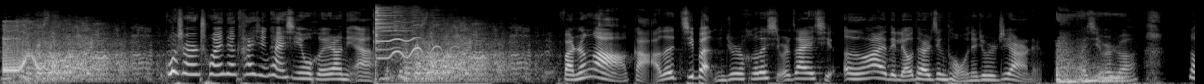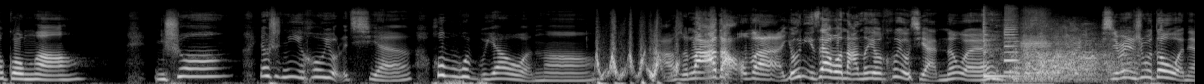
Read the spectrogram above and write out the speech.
过生日穿一天，开心开心。我合计让你，反正啊，嘎子基本就是和他媳妇在一起恩爱的聊天镜头呢，就是这样的。他媳妇说：“老公啊。”你说，要是你以后有了钱，会不会不要我呢？嘎子说拉倒吧，有你在我哪能有会有钱呢？我媳妇，你是不是逗我呢？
